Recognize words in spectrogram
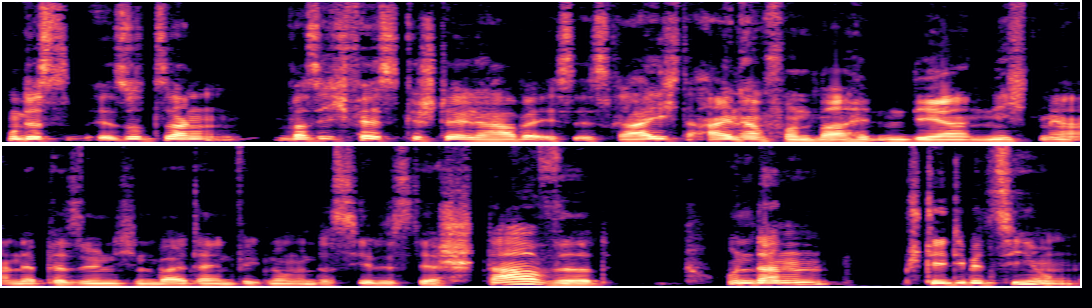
Und das äh, sozusagen, was ich festgestellt habe, ist, es reicht einer von beiden, der nicht mehr an der persönlichen Weiterentwicklung interessiert ist, der starr wird. Und dann steht die Beziehung.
